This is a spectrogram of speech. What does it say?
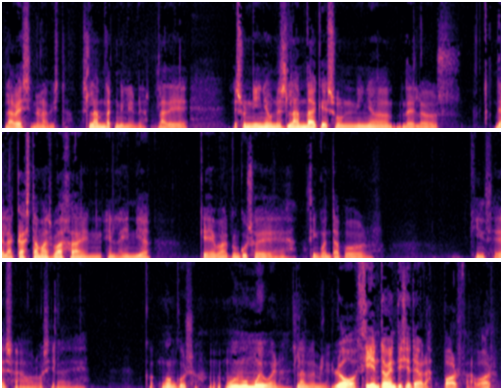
La ves si no la has visto. Slam Dunk Millionaire, la de es un niño, un Slam Dunk es un niño de los de la casta más baja en, en la India que va al concurso de 50 por 15 esa o algo así la de un concurso muy muy muy buena Dunk Millionaire. Luego 127 horas, por favor.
